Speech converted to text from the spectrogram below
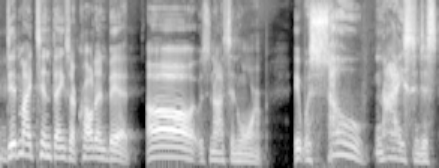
did my 10 things. I crawled in bed. Oh, it was nice and warm. It was so nice and just,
